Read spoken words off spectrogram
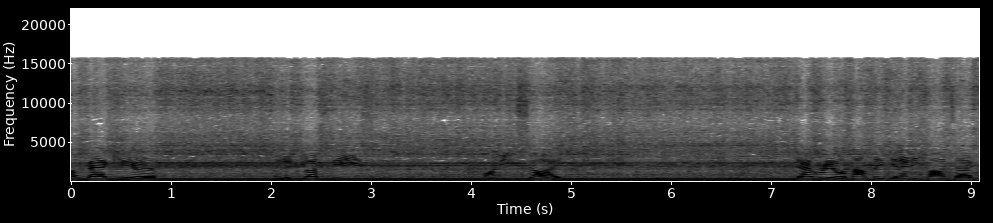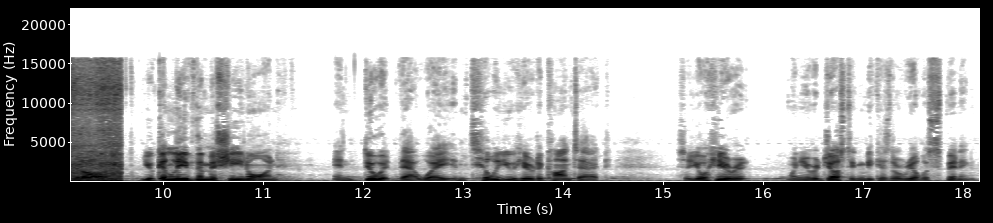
come back here and adjust these on each side. That reel is not making any contact at all. You can leave the machine on and do it that way until you hear the contact. So you'll hear it when you're adjusting because the reel is spinning.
